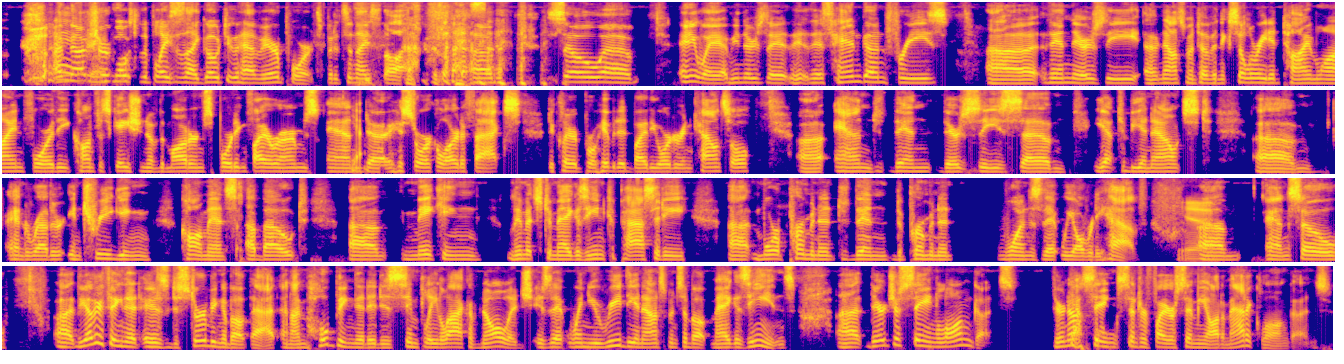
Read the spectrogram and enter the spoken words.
I'm not sure most of the places I go to have airports, but it's a nice thought. um, so uh, anyway, I mean, there's the, this handgun freeze. Uh, then there's the announcement of an accelerated timeline for the confiscation of the modern sporting firearms and yeah. uh, historical artifacts declared prohibited by the Order in Council. Uh, and then there's these um, yet to be announced um, and rather intriguing comments about uh, making limits to magazine capacity uh, more permanent than the permanent ones that we already have. Yeah. Um, and so uh, the other thing that is disturbing about that, and I'm hoping that it is simply lack of knowledge, is that when you read the announcements about magazines, uh, they're just saying long guns. They're not yeah. saying center fire semi automatic long guns.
